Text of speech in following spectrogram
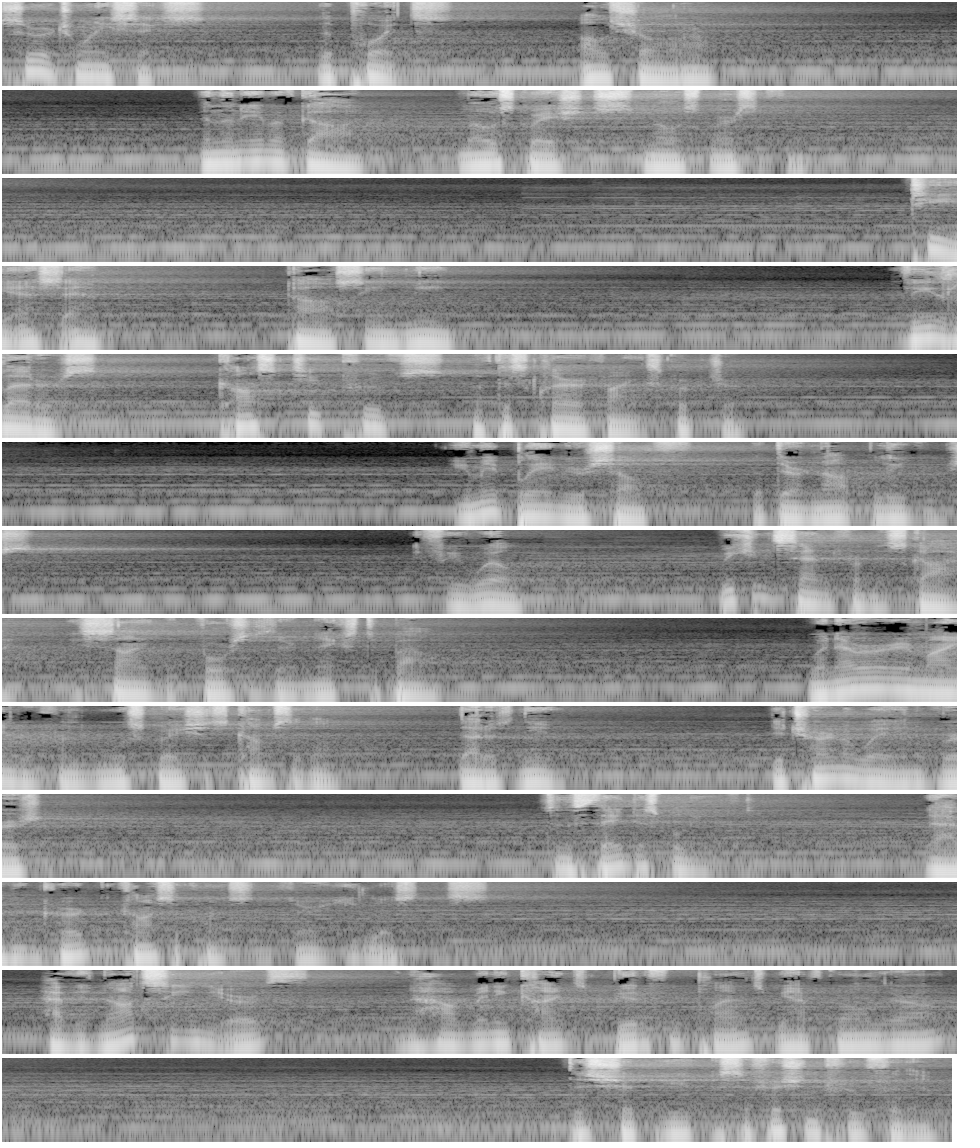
Surah 26 The Poets Al Shu'ara In the name of God, most gracious, most merciful. TSM Tasin Mim These letters constitute proofs of this clarifying scripture. You may blame yourself that they are not believers. We will, we can send from the sky a sign that forces their necks to bow. Whenever a reminder from the Most Gracious comes to them that is new, they turn away in aversion. Since they disbelieved, they have incurred the consequences of their heedlessness. Have you not seen the earth and how many kinds of beautiful plants we have grown thereon? This should be a sufficient proof for them,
